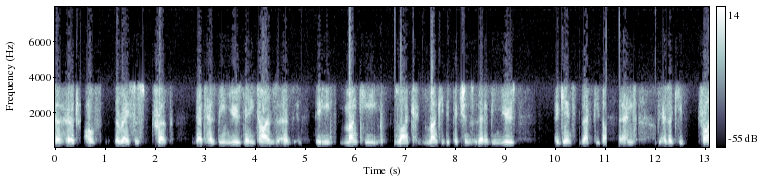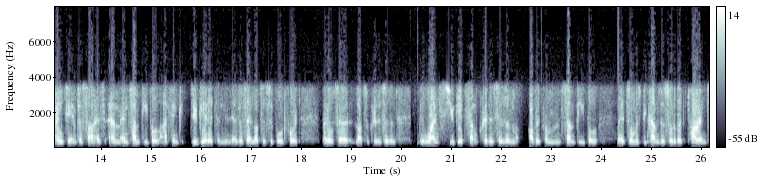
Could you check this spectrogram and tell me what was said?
the hurt of the racist trope that has been used many times uh, the monkey like monkey depictions that have been used against black people and as I keep trying to emphasize um, and some people I think do get it and as I say lots of support for it but also lots of criticism once you get some criticism of it from some people it almost becomes a sort of a torrent,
